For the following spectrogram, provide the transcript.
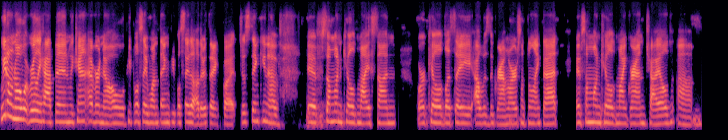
we don't know what really happened. We can't ever know. People say one thing, people say the other thing. But just thinking of if someone killed my son or killed, let's say I was the grandma or something like that, if someone killed my grandchild um,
